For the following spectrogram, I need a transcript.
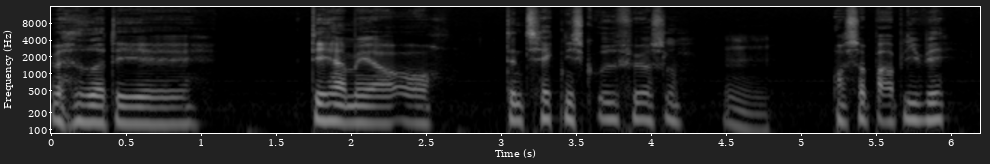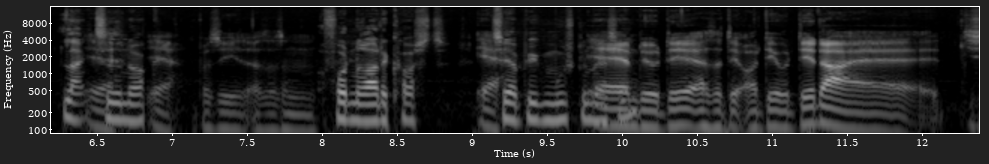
hvad hedder det, uh, det her med at, og den tekniske udførsel. Mm. Og så bare blive ved lang ja, tid nok. Ja, præcis. Altså sådan, og få den rette kost ja. til at bygge muskelmasse. Ja, jamen, det er jo det, altså det, og det er jo det, der er de,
